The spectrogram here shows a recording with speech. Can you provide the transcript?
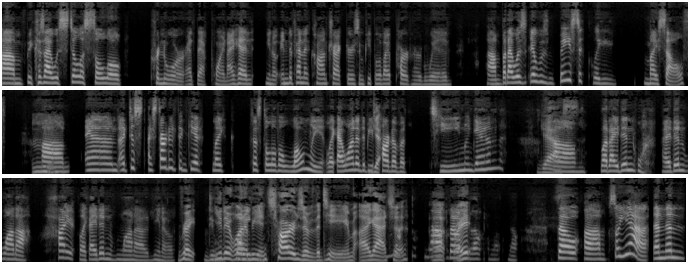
um, because I was still a solopreneur at that point. I had you know independent contractors and people that I partnered with, um, but I was it was basically myself. Mhm. Um, and I just I started to get like just a little lonely. Like I wanted to be Yeah. part of a team again. yes. Um, but I didn't want I didn't want to hire like I didn't want to you know right. You didn't want to be in charge of the team. I gotcha. no, Uh, no, right? no, no, no. So, um, so yeah, and then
